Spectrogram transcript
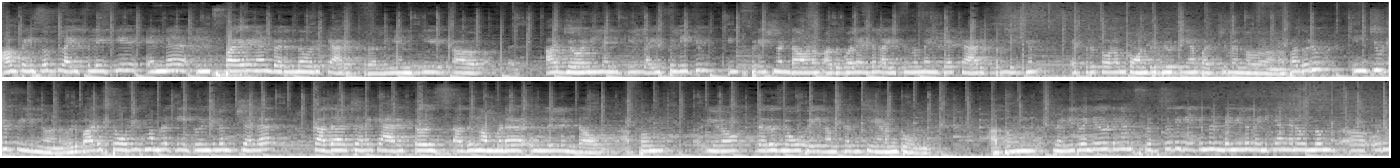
ആ ഫേസ് ഓഫ് ലൈഫിലേക്ക് എന്നെ ഇൻസ്പയർ ചെയ്യാൻ വരുന്ന ഒരു ക്യാരക്ടർ അല്ലെങ്കിൽ എനിക്ക് ആ, ജേർണിയിൽ എനിക്ക് ലൈഫിലേക്കും ഇൻസ്പിറേഷൻ ഉണ്ടാവണം. അതുപോലെ എന്റെ ലൈഫിൽ നിന്ന് എനിക്ക് ആ ക്യാരക്ടറിലേക്കും എത്രത്തോളം കോൺട്രിബ്യൂട്ട് ചെയ്യാൻ പറ്റും എന്നുള്ളതാണ്. അപ്പോൾ അതൊരു ഇന്റ്യൂട്ടീവ് ഫീലിംഗ് ആണ്. ഒരുപാട് സ്റ്റോറീസ് നമ്മൾ കേൾക്കുമെങ്കിലും ചില കഥ ചില ക്യാരക്ടേഴ്സ് അത് നമ്മുടെ ഉള്ളിലുണ്ടാവും അപ്പം you know there is no way നമുക്കത് ചെയ്യണം എന്ന് തോന്നും. അപ്പം ട്വന്റി ട്വന്റി തൊട്ട് ഞാൻ സ്ക്രിപ്റ്റ്സ് ഒക്കെ കേൾക്കുന്നുണ്ടെങ്കിലും എനിക്ക് അങ്ങനെ ഒന്നും ഒരു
